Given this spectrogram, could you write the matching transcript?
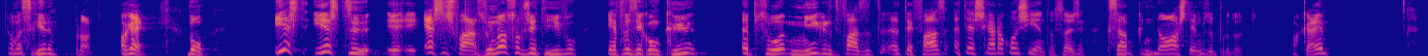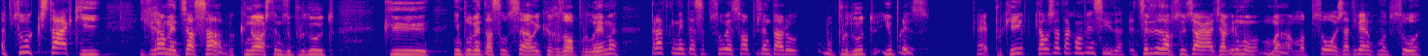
Estão-me a seguir? Pronto. Ok. Bom, este, este, eh, estas fases, o nosso objetivo é fazer com que a pessoa migre de fase até fase até chegar ao consciente, ou seja, que sabe que nós temos o produto. Ok? A pessoa que está aqui e que realmente já sabe que nós temos o produto, que implementa a solução e que resolve o problema, praticamente essa pessoa é só apresentar o, o produto e o preço. Okay? Porquê? Porque ela já está convencida. De certeza pessoas já, já viram uma, uma, uma, pessoa, já tiveram com uma pessoa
